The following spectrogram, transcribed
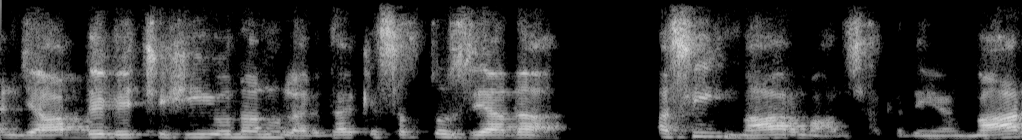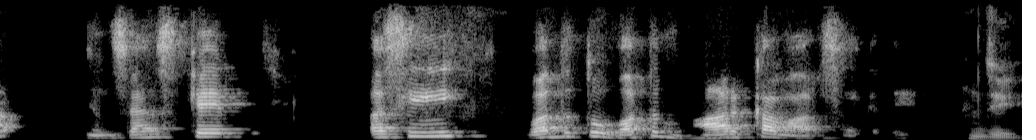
ਪੰਜਾਬ ਦੇ ਵਿੱਚ ਹੀ ਉਹਨਾਂ ਨੂੰ ਲੱਗਦਾ ਕਿ ਸਭ ਤੋਂ ਜ਼ਿਆਦਾ ਅਸੀਂ ਮਾਰ ਮਾਰ ਸਕਦੇ ਹਾਂ। ਮਾਰ ਇਨ ਸੈਂਸ ਕਿ ਅਸੀਂ ਵੱਧ ਤੋਂ ਵੱਧ ਮਾਰਕਾ ਮਾਰ ਸਕਦੇ ਹਾਂ। ਜੀ।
